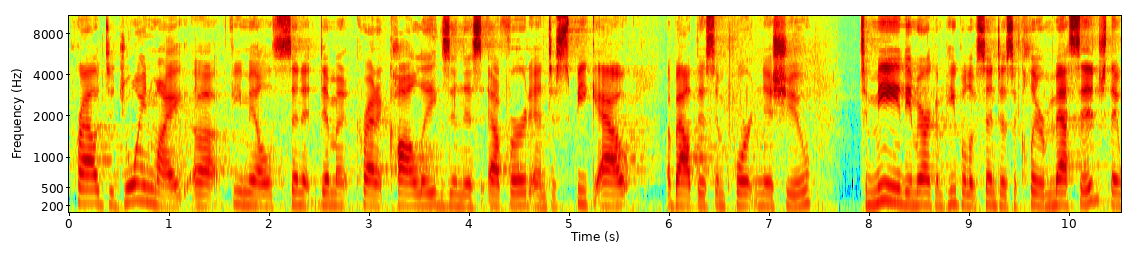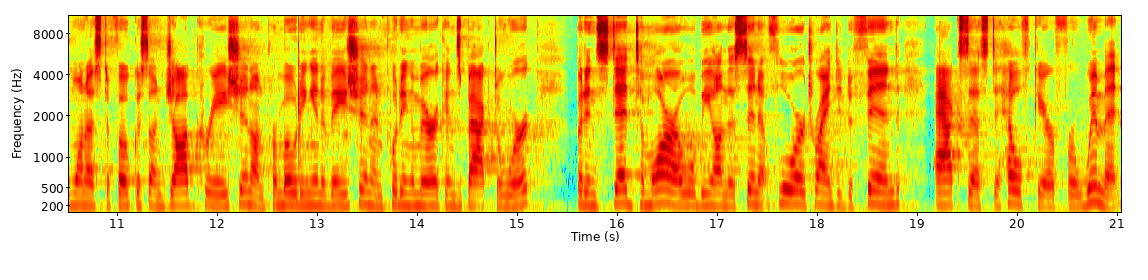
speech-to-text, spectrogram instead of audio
proud to join my uh, female Senate Democratic colleagues in this effort and to speak out about this important issue. To me, the American people have sent us a clear message. They want us to focus on job creation, on promoting innovation, and putting Americans back to work. But instead, tomorrow we'll be on the Senate floor trying to defend access to health care for women.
